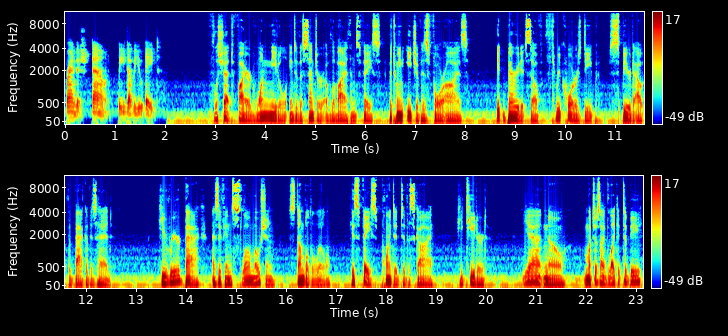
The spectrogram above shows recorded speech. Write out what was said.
Brandish, down. BW8. Flechette fired one needle into the center of Leviathan's face, between each of his four eyes. It buried itself three quarters deep, speared out the back of his head. He reared back as if in slow motion, stumbled a little. His face pointed to the sky. He teetered. Yeah, no. Much as I'd like it to be,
